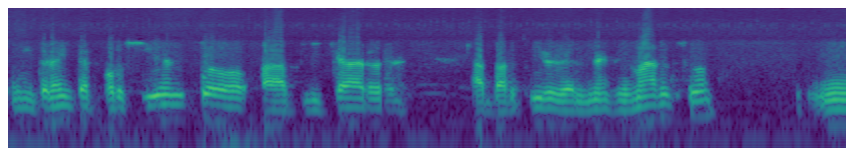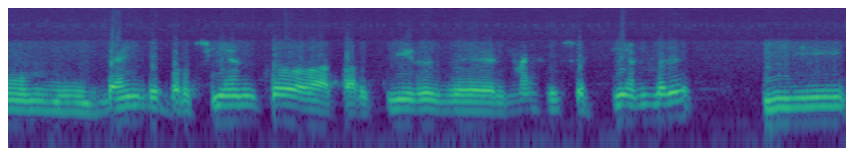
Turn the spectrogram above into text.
un 30% a aplicar a partir del mes de marzo, un 20% a partir del mes de septiembre y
